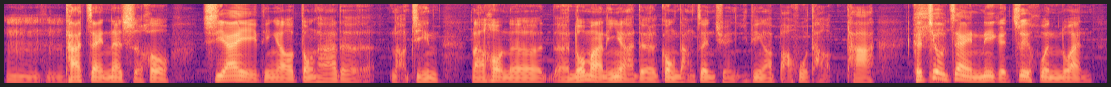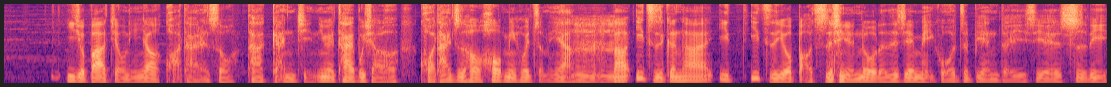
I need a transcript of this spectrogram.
嗯，他在那时候 CIA 一定要动他的脑筋，然后呢，呃，罗马尼亚的共党政权一定要保护他他。可就在那个最混乱，一九八九年要垮台的时候，他赶紧，因为他也不晓得垮台之后后面会怎么样，嗯然后一直跟他一一直有保持联络的这些美国这边的一些势力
